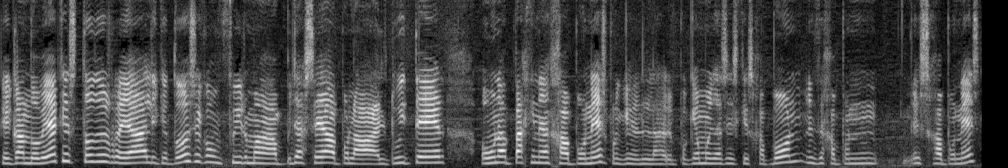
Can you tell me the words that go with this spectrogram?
que cuando vea que es todo es real y que todo se confirma, ya sea por el Twitter o una página en japonés, porque el Pokémon ya sabéis que es Japón, es de Japón, es japonés,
